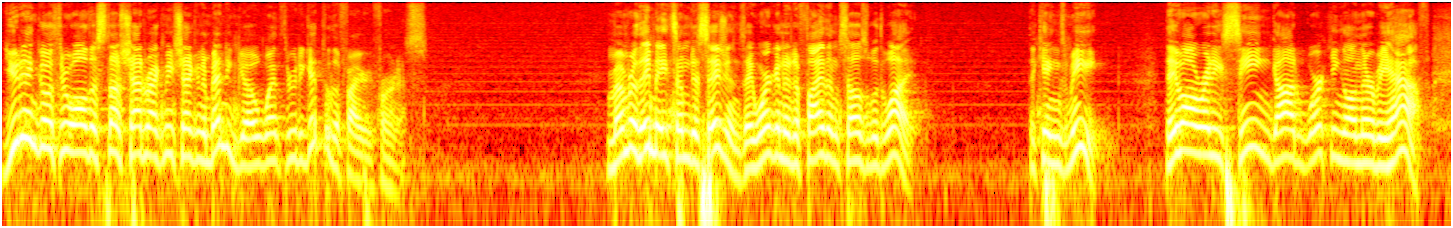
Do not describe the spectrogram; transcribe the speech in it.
You didn't go through all the stuff Shadrach, Meshach, and Abednego went through to get to the fiery furnace. Remember, they made some decisions. They weren't going to defy themselves with what? The king's meat. They've already seen God working on their behalf.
